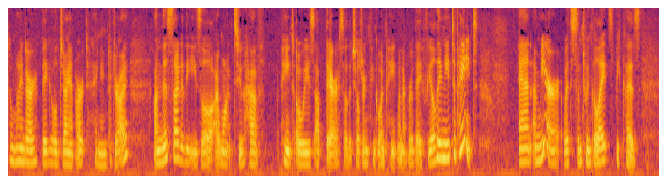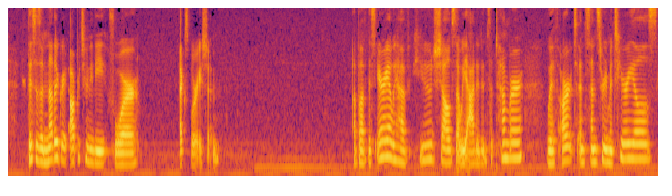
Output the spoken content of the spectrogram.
don't mind our big old giant art hanging to dry. On this side of the easel, I want to have paint always up there so the children can go and paint whenever they feel they need to paint and a mirror with some twinkle lights because this is another great opportunity for exploration. Above this area we have huge shelves that we added in September with art and sensory materials.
